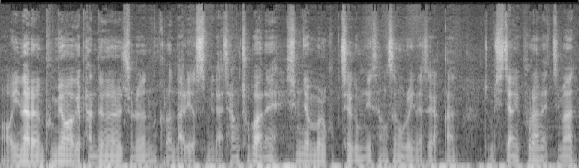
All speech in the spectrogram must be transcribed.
어, 이날은 분명하게 반등을 주는 그런 날이었습니다. 장 초반에 10년물 국채금리 상승으로 인해서 약간 좀 시장이 불안했지만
